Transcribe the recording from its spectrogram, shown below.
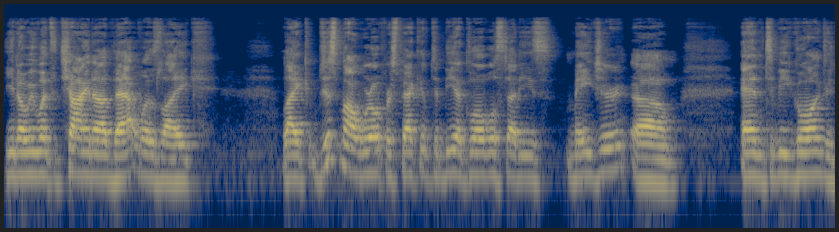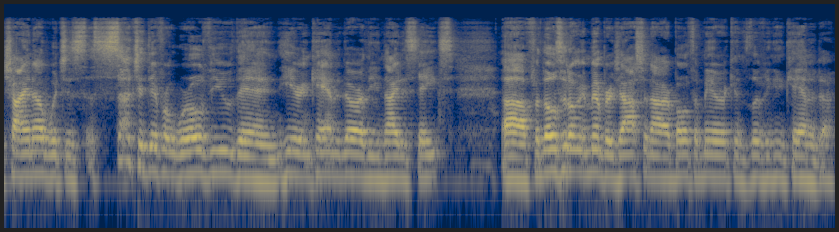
You know, we went to China. That was like, like just my world perspective to be a global studies major. Um, and to be going to China, which is such a different worldview than here in Canada or the United States. Uh, for those who don't remember, Josh and I are both Americans living in Canada.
